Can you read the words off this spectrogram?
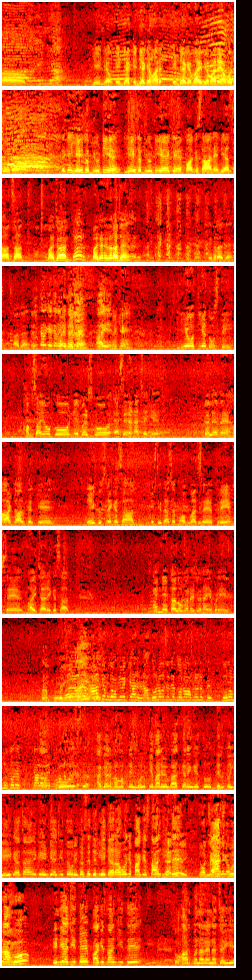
ये इंडिया इंडिया इंडिया के हमारे इंडिया के भाई भी हमारे यहाँ मौजूद है। देखें यही तो ब्यूटी है यही तो ब्यूटी है कि पाकिस्तान इंडिया साथ साथ भाईजान भाईजान इधर आ जाएँ। इधर आ जाएँ आ जाएँ। देखें आइए। देखें। ये होती है दोस्ती। हमसायों को नेबर्स को ऐसे रहना चाहिए। गले में हाथ डाल करके एक दूसरे के साथ इसी तरह से मोहब्बत से प्रेम से भाईचारे के साथ। इन नेता लोगों ने जो है ना ये बड़ी आज- के मुकाबले में क्या लग रहा है? आप दोनों को चलिए दोनों अपने अपने दोनों मुल्कों से क्या लग रहा है? कौन तो लग रहा? अगर हम अपने मुल्क के बारे में बात करेंगे तो दिल तो यही कहता है कि इंडिया जीते और इधर से दिल ये कह रहा होगा कि पाकिस्तान जीते। मैच पूरा हो इंडिया जीते पाकिस्तान जीते सौहार्द बना रहना चाहिए।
